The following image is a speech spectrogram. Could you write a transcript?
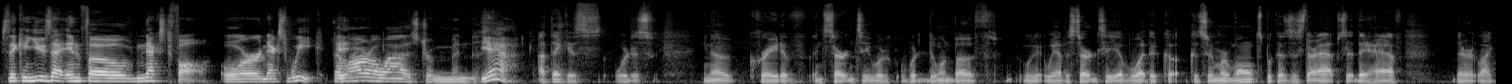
So they can use that info next fall or next week. The It- ROI is tremendous. yeah. I think it's we're just you know creative and certainty. We're we're doing both. We, we have a certainty of what the co- consumer wants because it's their apps that they have. They're like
